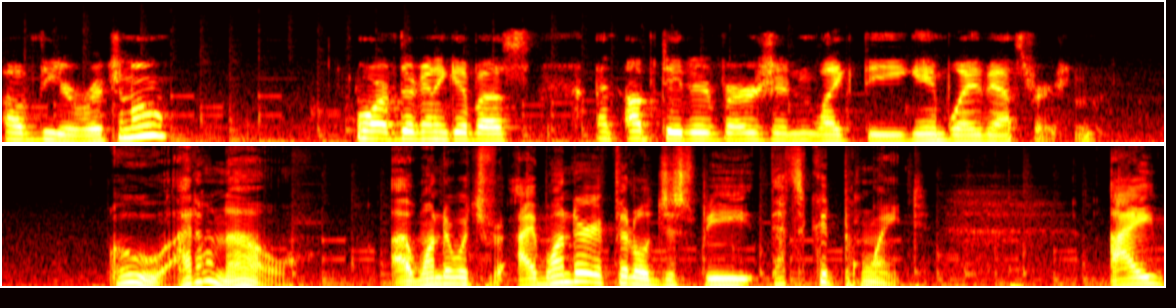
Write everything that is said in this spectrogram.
of the original, or if they're gonna give us an updated version like the Game Boy Advance version. Ooh, I don't know. I wonder which. I wonder if it'll just be. That's a good point. I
